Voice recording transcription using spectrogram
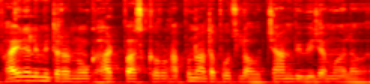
आणि फायनली मित्रांनो घाट पास करून आपण आता पोचलो आहोत चांद बिबीच्या महलावर.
